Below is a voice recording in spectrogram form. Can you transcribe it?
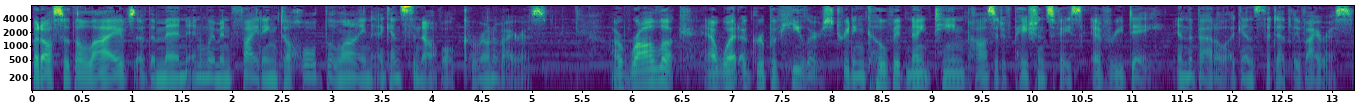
but also the lives of the men and women fighting to hold the line against the novel coronavirus. A raw look at what a group of healers treating COVID 19 positive patients face every day in the battle against the deadly virus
